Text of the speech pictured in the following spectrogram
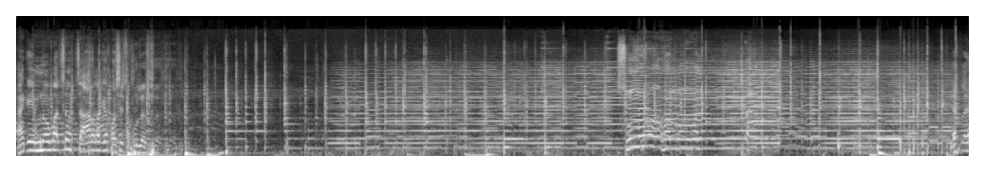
કારણ કે એમનો અવાજ છે ચાર વાગ્યા પછી જ ખુલે છે. હનુમાન. એટલે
